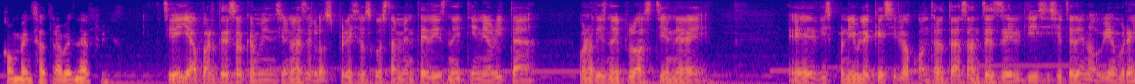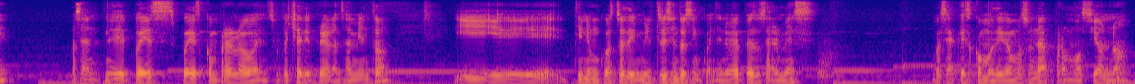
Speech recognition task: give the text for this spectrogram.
convence otra vez Netflix. Sí, y aparte de eso que mencionas de los precios, justamente Disney tiene ahorita, bueno, Disney Plus tiene eh, disponible que si lo contratas antes del 17 de noviembre, o sea, eh, puedes, puedes comprarlo en su fecha de pre-lanzamiento y tiene un costo de 1.359 pesos al mes. O sea que es como, digamos, una promoción, ¿no?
